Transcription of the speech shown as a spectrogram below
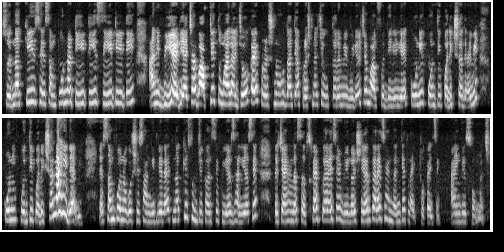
सो नक्कीच हे संपूर्ण टीईटी सीईटीटी आणि बीएड याच्या बाबतीत तुम्हाला जो काही प्रश्न होता त्या प्रश्नाची उत्तरं मी व्हिडिओच्या मार्फत दिलेली आहे. कोणी कोणती परीक्षा द्यावी कोणी कोणती परीक्षा नाही द्यावी. या संपूर्ण गोष्टी सांगितलेल्या आहेत. नक्कीच तुमची कन्सेप्ट क्लिअर झाली असेल. तर चॅनलला सबस्क्राईब करायचे व्हिडिओला शेअर करायचे आणि दणक्यात लाईक ठोकायचे थँक्यू सो मच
